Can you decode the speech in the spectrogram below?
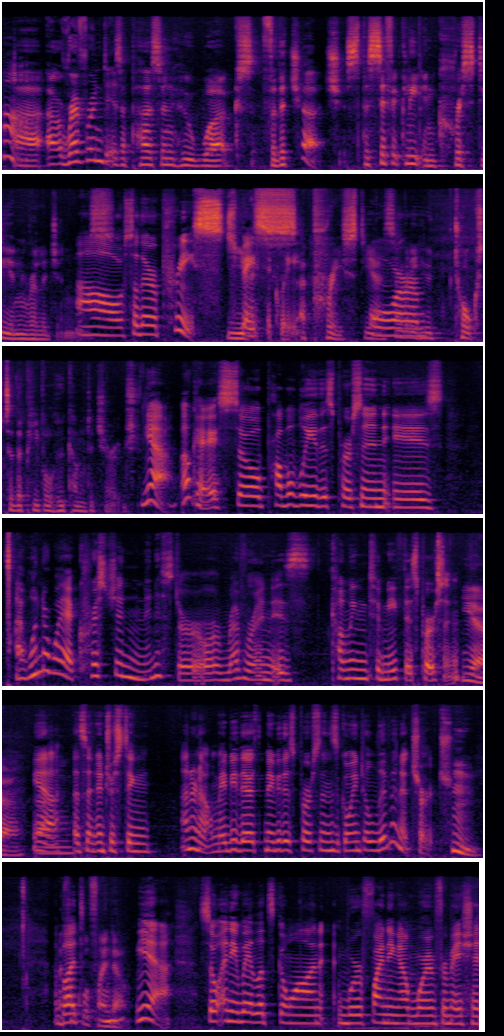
Uh, a Reverend is a person who works for the church, specifically in Christian religions. Oh, so they're a priest, Yes, basically. a priest, yeah, Or- somebody who talks to the people who come to church. Yeah, okay. So probably this person is. I wonder why a Christian minister or reverend is coming to meet this person. Yeah. Yeah, um, that's an interesting. I don't know. Maybe there's maybe this person's going to live in a church. Hmm. But we'll find out. yeah. So anyway, let's go on. We're finding out more information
